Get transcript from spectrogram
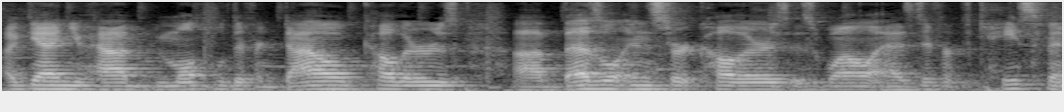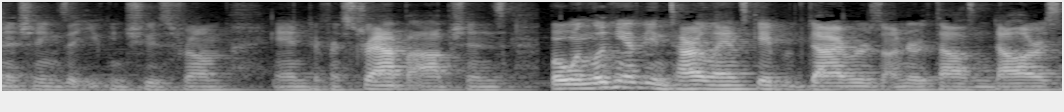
Again, you have multiple different dial colors, uh, bezel insert colors, as well as different case finishings that you can choose from and different strap options. But when looking at the entire landscape of divers under $1,000,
